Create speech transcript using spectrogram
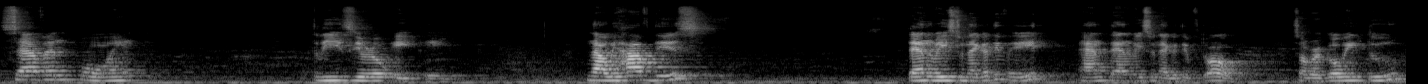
7.3088. Now we have this 10 raised to negative 8 and 10 raised to negative 12. So we're going to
